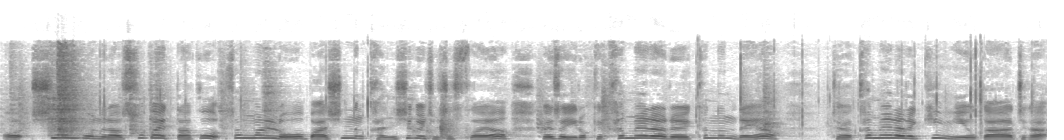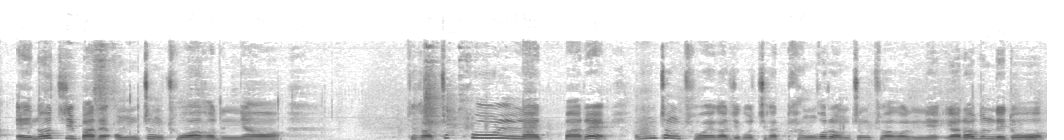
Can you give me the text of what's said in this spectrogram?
어, 시험 보느라 수고했다고 선물로 맛있는 간식을 주셨어요. 그래서 이렇게 카메라를 켰는데요. 제가 카메라를 킨 이유가 제가 에너지바를 엄청 좋아하거든요. 제가 초콜릿 바를 엄청 좋아해가지고 제가 단 거를 엄청 좋아하거든요. 여러분들도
